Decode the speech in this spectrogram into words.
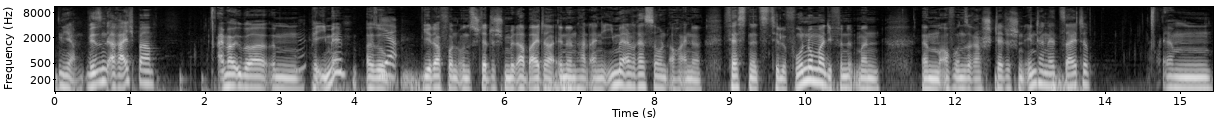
Ja, wir sind erreichbar einmal über ähm, mhm. per E-Mail. Also ja. jeder von uns städtischen MitarbeiterInnen hat eine E-Mail-Adresse und auch eine Festnetz-Telefonnummer. Die findet man ähm, auf unserer städtischen Internetseite. Ähm,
